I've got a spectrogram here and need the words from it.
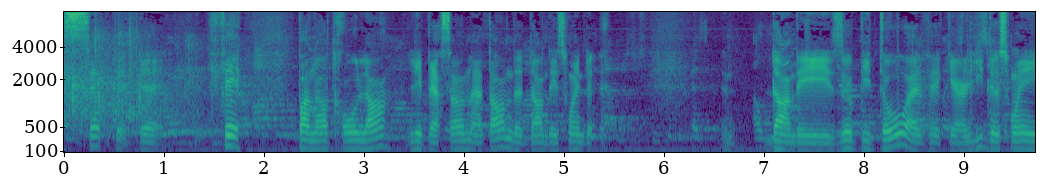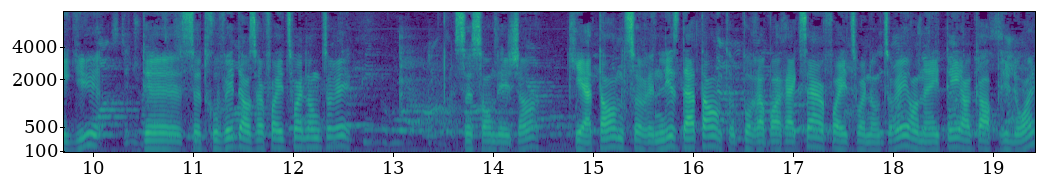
7 euh, fait pendant trop longtemps, les personnes attendent dans des soins de, dans des hôpitaux avec un lit de soins aigus de se trouver dans un foyer de soins de longue durée. Ce sont des gens qui attendent sur une liste d'attente pour avoir accès à un foyer de soins longue durée. On a été encore plus loin.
